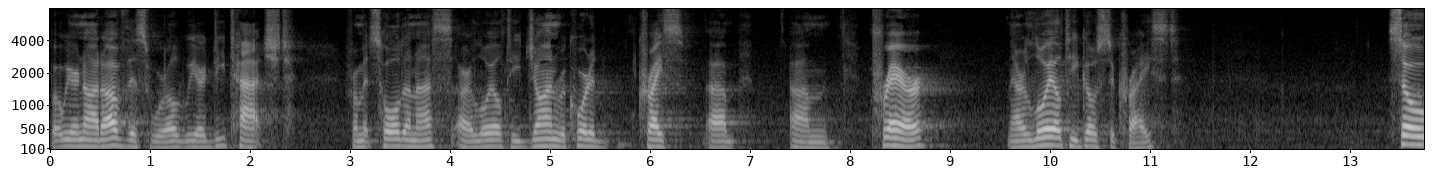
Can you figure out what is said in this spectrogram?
but we are not of this world. We are detached from its hold on us, our loyalty. John recorded Christ's um, um, prayer, our loyalty goes to Christ. So,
